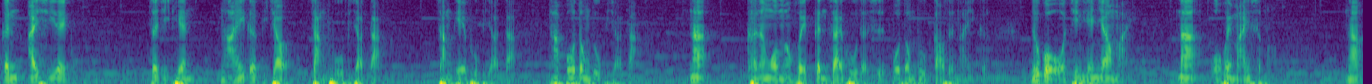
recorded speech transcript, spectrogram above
跟 IC 类股，这几天哪一个比较涨幅比较大，涨跌幅比较大，它波动度比较大？那可能我们会更在乎的是波动度高的那一个。如果我今天要买，那我会买什么？那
